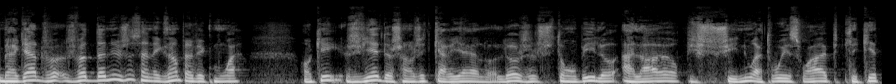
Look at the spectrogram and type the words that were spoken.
Ben regarde, je vais te donner juste un exemple avec moi. OK? Je viens de changer de carrière. Là, Là, je, suis tombé là, à l'heure, puis je suis chez nous à tous les soirs, puis tout le kit.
